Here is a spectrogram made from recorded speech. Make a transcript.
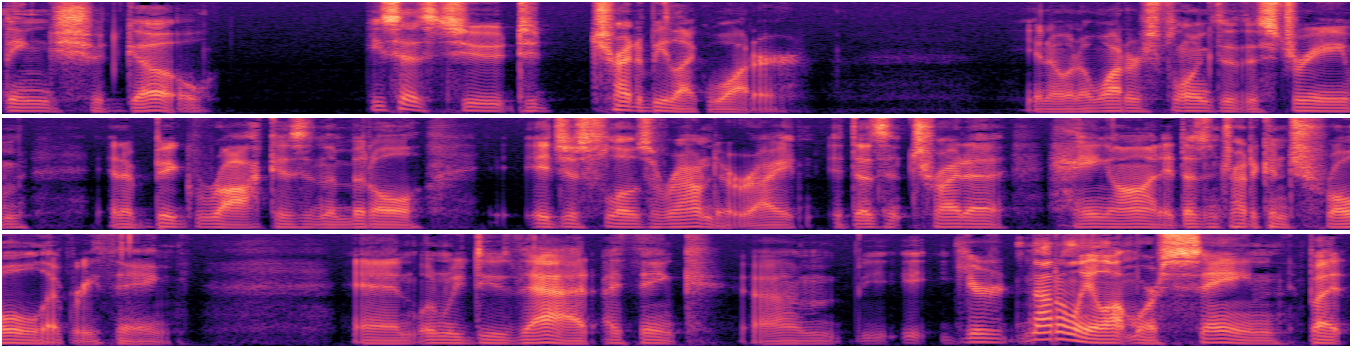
things should go. He says to to try to be like water. You know, when a water's flowing through the stream and a big rock is in the middle, it just flows around it, right? It doesn't try to hang on. It doesn't try to control everything. And when we do that, I think um, you're not only a lot more sane, but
